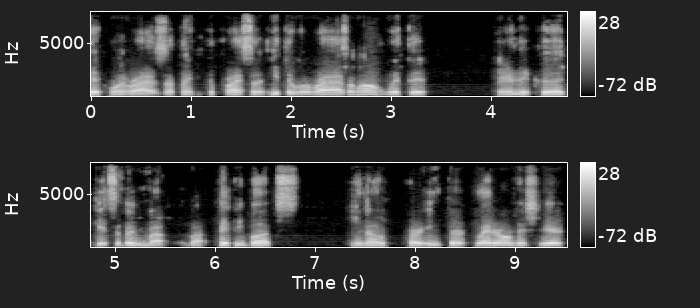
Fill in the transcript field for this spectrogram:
Bitcoin rises, I think the price of ether will rise along with it, and it could get to about about 50 bucks, you know, per ether later on this year.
